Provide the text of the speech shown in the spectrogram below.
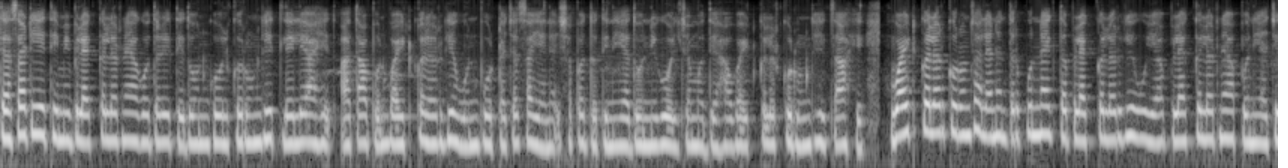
त्यासाठी येथे मी ब्लॅक कलरने अगोदर येथे दोन गोल करून घेतलेले आहेत. आता आपण व्हाईट कलर घेऊन बोटाच्या साह्याने अशा पद्धतीने या दोन्ही गोलच्या मध्ये हा व्हाईट कलर करून घ्यायचा आहे. व्हाईट कलर करून झाल्यानंतर पुन्हा एकदा ब्लॅक कलर घेऊया. ब्लॅक कलरने आपण याचे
